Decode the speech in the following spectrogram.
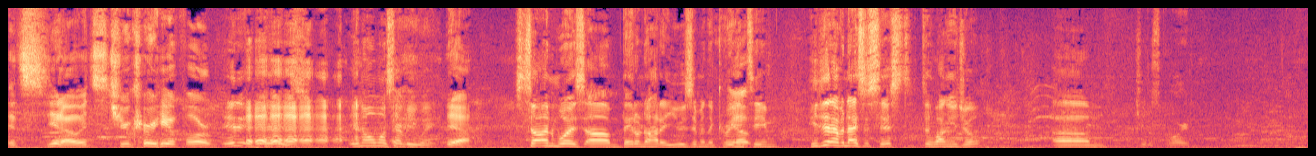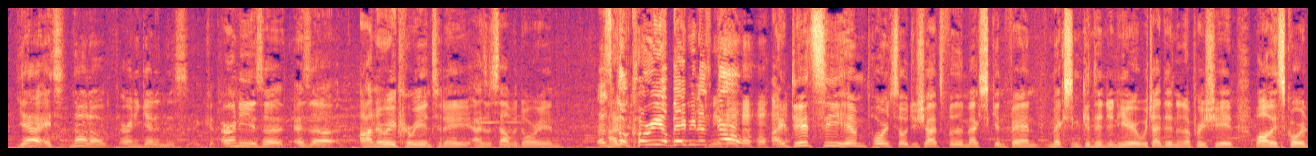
it's you know, it's true Korea form. It, it is in almost every way. Yeah. Son was um, they don't know how to use him in the Korean Yep. team. He did have a nice assist to Hwang Ui-jo. Um, Should have scored. yeah, it's no, no. Ernie, get in this. Ernie is a as a honorary Korean today as a Salvadorian. Let's I go, did- Korea, baby. Let's go. I did see him pouring soju shots for the Mexican fan, Mexican contingent here, which I didn't appreciate. While they scored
